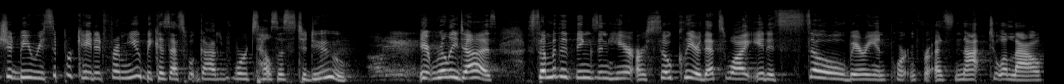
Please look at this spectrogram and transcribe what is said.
should be reciprocated from you because that's what God's word tells us to do. It really does. Some of the things in here are so clear. That's why it is so very important for us not to allow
